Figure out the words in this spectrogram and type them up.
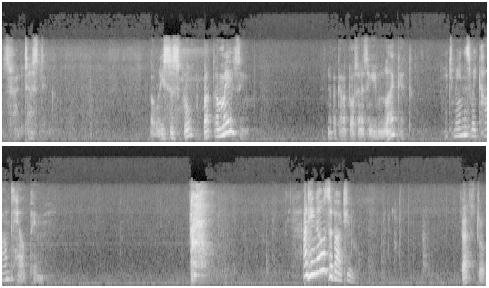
It's fantastic. A rhesus group, but amazing. I've never come across anything even like it. Which means we can't help him. and he knows about you. That's true.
